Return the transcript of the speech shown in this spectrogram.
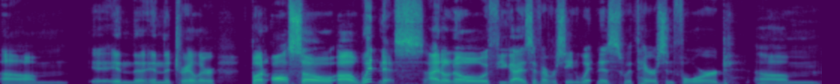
um, in the in the trailer, but also uh, Witness. I don't know if you guys have ever seen Witness with Harrison Ford. Um,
